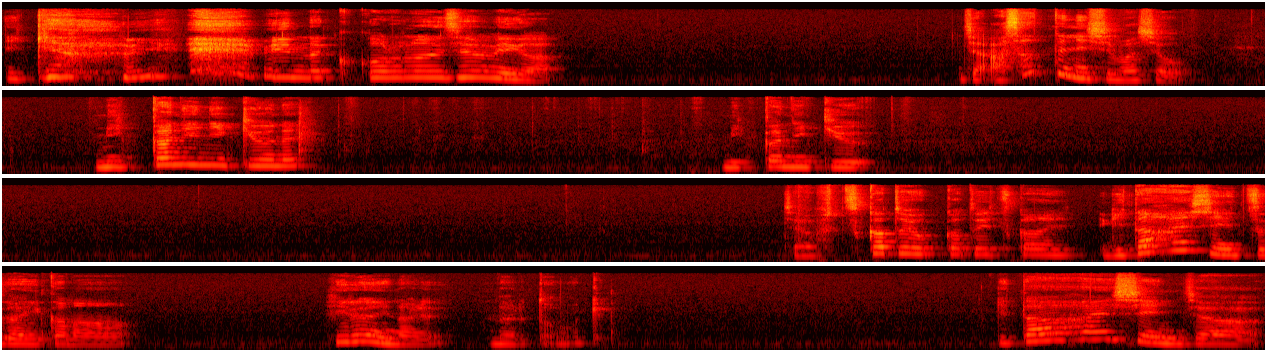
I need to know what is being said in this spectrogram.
いきなり みんな心の準備が。じゃああさってにしましょう。3日に2級ね。3日2級。じゃあ2日と4日と5日ギター配信いつがいいかな？昼になるなると思うけど。ギター配信じゃあ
